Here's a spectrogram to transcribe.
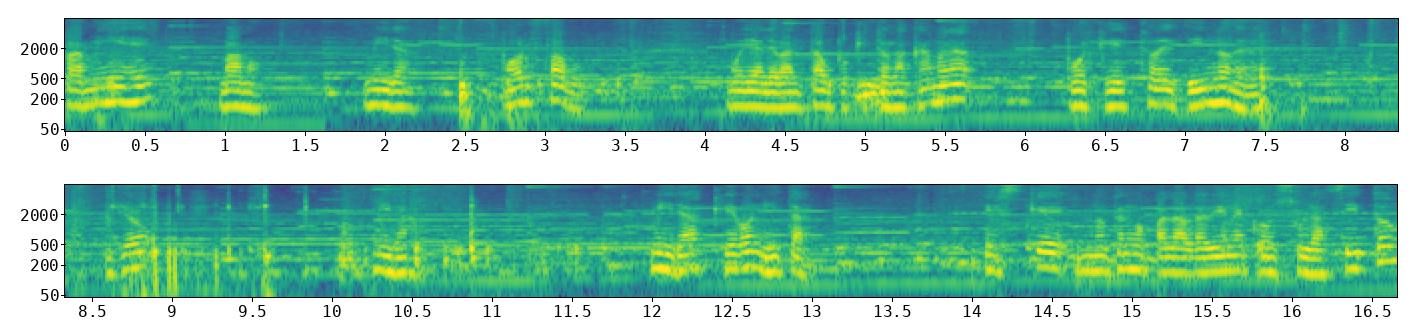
para mí es vamos mira por favor. Voy a levantar un poquito la cámara porque esto es digno de ver. Yo mira. Mira qué bonita. Es que no tengo palabra viene con su lacito.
